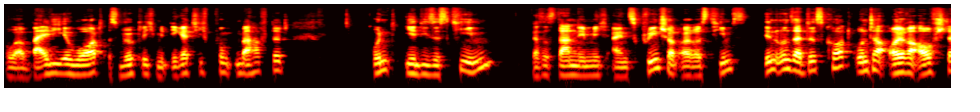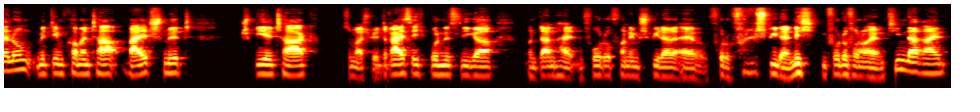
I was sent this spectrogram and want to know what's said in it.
oder Waldi Award ist wirklich mit Negativpunkten behaftet. Und ihr dieses Team, das ist dann nämlich ein Screenshot eures Teams, in unser Discord unter eurer Aufstellung mit dem Kommentar Waldschmidt Spieltag zum Beispiel 30 Bundesliga und dann halt ein Foto von dem Spieler, äh, Foto von dem Spieler nicht, ein Foto von eurem Team da rein,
